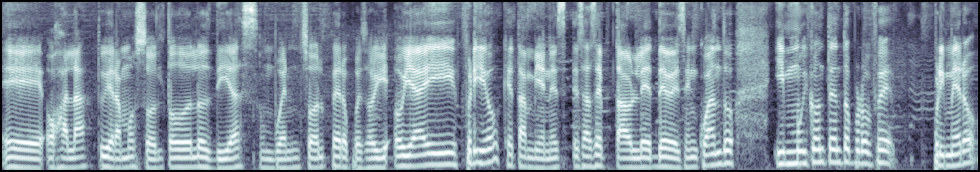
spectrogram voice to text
Eh, ojalá tuviéramos sol todos los días, un buen sol, pero pues hoy, hoy hay frío, que también es, es aceptable de vez en cuando. Y muy contento, profe, Primero,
